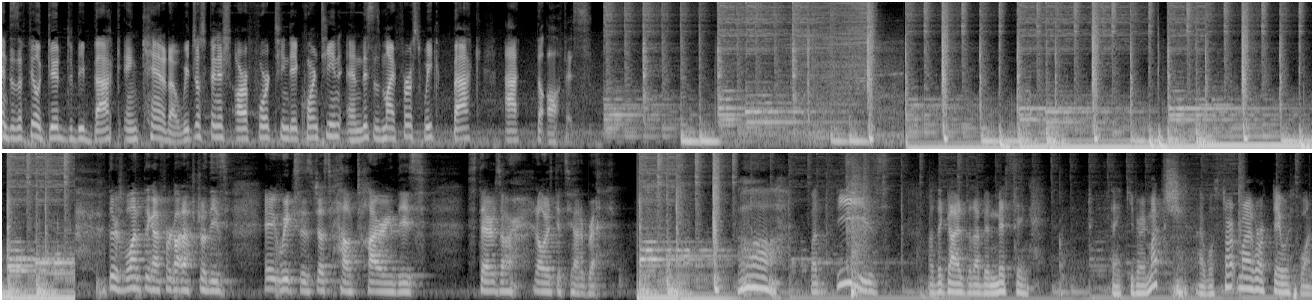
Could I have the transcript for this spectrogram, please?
Man, does it feel good to be back in Canada. We just finished our 14 day quarantine and this is my first week back at the office. There's one thing I forgot after these eight weeks is just how tiring these stairs are. It always gets you out of breath. Ah, but these are the guys that I've been missing. Thank you very much. I will start my workday with one.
